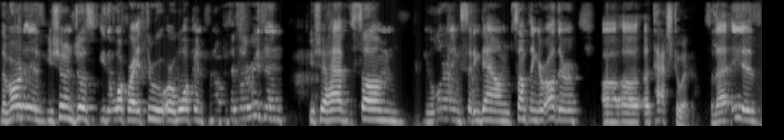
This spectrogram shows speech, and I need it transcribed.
The word is you shouldn't just either walk right through or walk in for no particular reason you should have some you learning, sitting down, something or other uh, uh, attached to it. So that is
